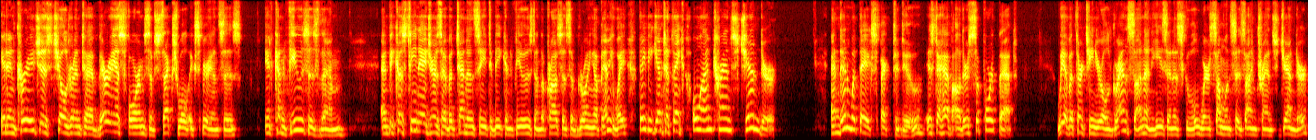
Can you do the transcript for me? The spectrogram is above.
It encourages children to have various forms of sexual experiences. It confuses them and because teenagers have a tendency to be confused in the process of growing up anyway, they begin to think, oh, I'm transgender. And then what they expect to do is to have others support that. We have a 13 year old grandson, and he's in a school where someone says, I'm transgender,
